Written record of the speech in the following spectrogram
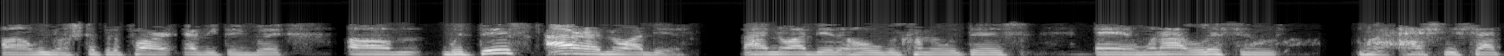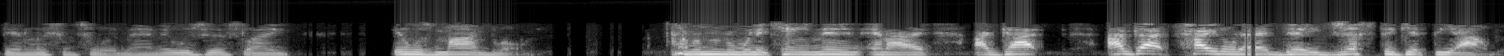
Uh, we're to strip it apart, everything. But, um, with this, I had no idea. I had no idea that Hov was coming with this. And when I listened, when I actually sat there and listened to it, man, it was just like, it was mind blowing. I remember when it came in and I, I got, I got TIDAL that day just to get the album.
